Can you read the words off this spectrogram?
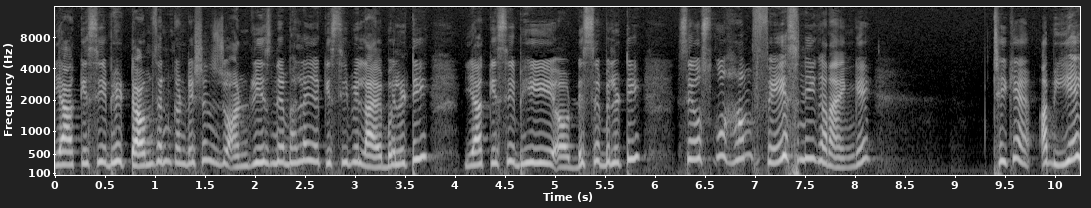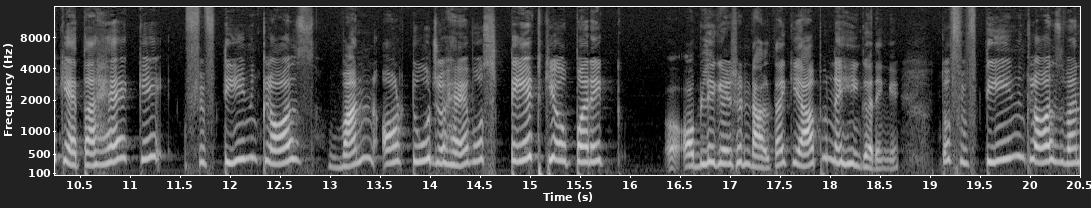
या किसी भी टर्म्स एंड कंडीशंस जो अनरीजनेबल है या किसी भी लाइबिलिटी या किसी भी डिसेबिलिटी uh, से उसको हम फेस नहीं कराएँगे। ठीक है? अब ये कहता है कि 15 क्लॉज वन और टू जो है वो स्टेट के ऊपर एक ऑब्लिगेशन डालता है कि आप नहीं करेंगे। तो 15 क्लॉज वन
